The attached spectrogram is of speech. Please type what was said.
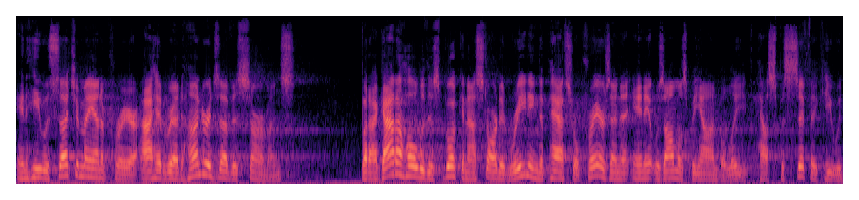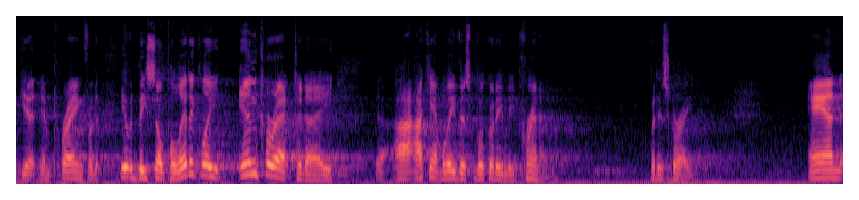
And he was such a man of prayer. I had read hundreds of his sermons, but I got a hold of this book and I started reading the pastoral prayers, and, and it was almost beyond belief how specific he would get in praying for the. It would be so politically incorrect today. I, I can't believe this book would even be printed, but it's great. And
